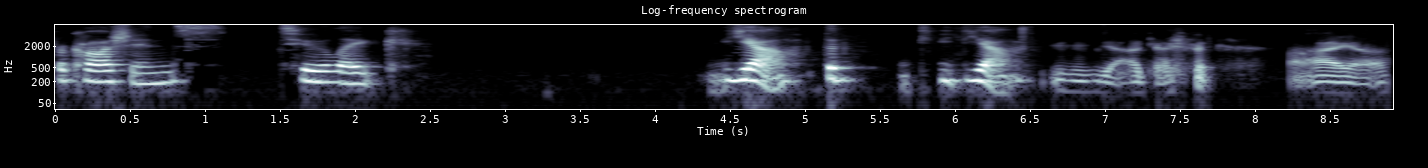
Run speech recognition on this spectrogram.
precautions to like yeah the yeah. Mm-hmm, yeah okay. I uh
